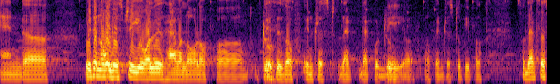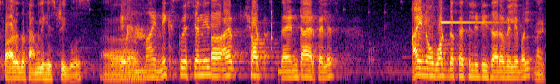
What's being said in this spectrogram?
and uh, with an old history, you always have a lot of uh, places of interest that that would be of, of interest to people. So that's as far as the family history goes. Uh, Okay, my next question is uh, I have shot the entire palace. I know what the facilities are available. Right.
